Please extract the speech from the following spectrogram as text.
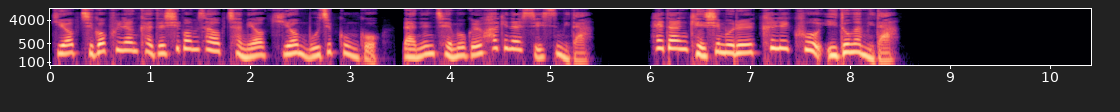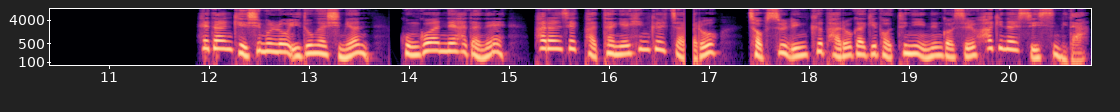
기업 직업훈련 카드 시범사업 참여 기업 모집 공고라는 제목을 확인할 수 있습니다. 해당 게시물을 클릭 후 이동합니다. 해당 게시물로 이동하시면 공고 안내 하단에 파란색 바탕에 흰 글자로 접수 링크 바로가기 버튼이 있는 것을 확인할 수 있습니다.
